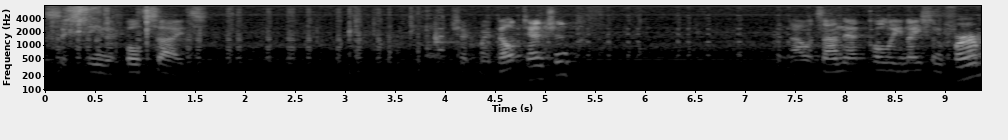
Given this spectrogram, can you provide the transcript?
And now we're at sixteen at both sides. Check my belt tension. And now it's on that pulley nice and firm.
